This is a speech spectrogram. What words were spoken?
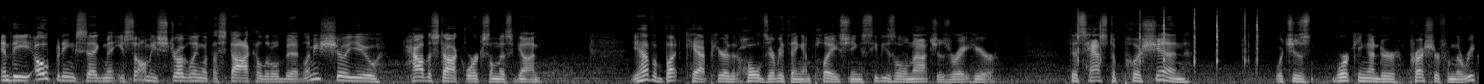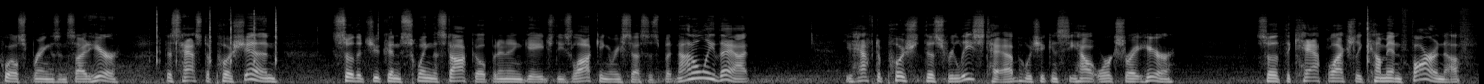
In the opening segment, you saw me struggling with the stock a little bit. Let me show you how the stock works on this gun. You have a butt cap here that holds everything in place. You can see these little notches right here. This has to push in, which is working under pressure from the recoil springs inside here. This has to push in so that you can swing the stock open and engage these locking recesses. But not only that, you have to push this release tab, which you can see how it works right here, so that the cap will actually come in far enough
